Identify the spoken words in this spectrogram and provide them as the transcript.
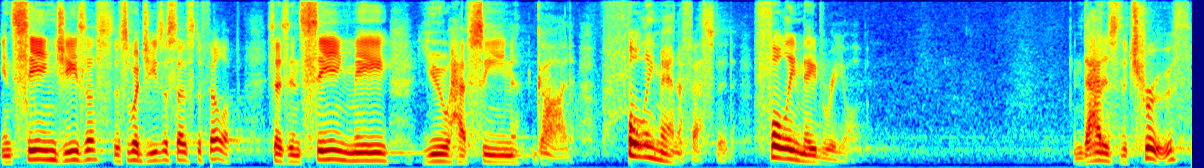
In seeing Jesus, this is what Jesus says to Philip. He says, In seeing me, you have seen God, fully manifested, fully made real. And that is the truth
